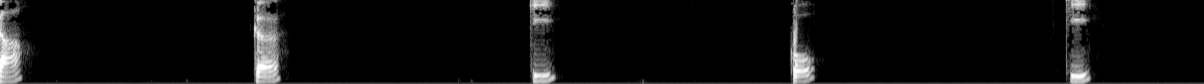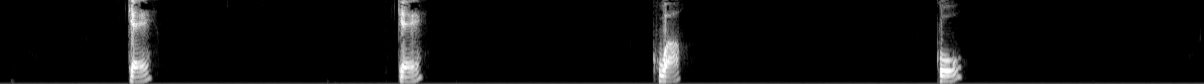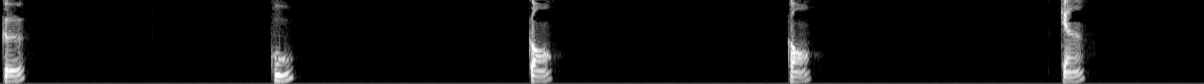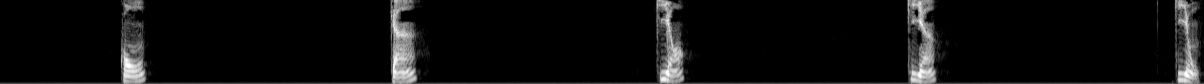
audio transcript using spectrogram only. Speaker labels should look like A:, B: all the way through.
A: Ka, que, qui, ko, qui, que, que, quoi, co, que, cou, quand, quand, qu'un, qu'on, qu'un, qui en, qui un, qui ont?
